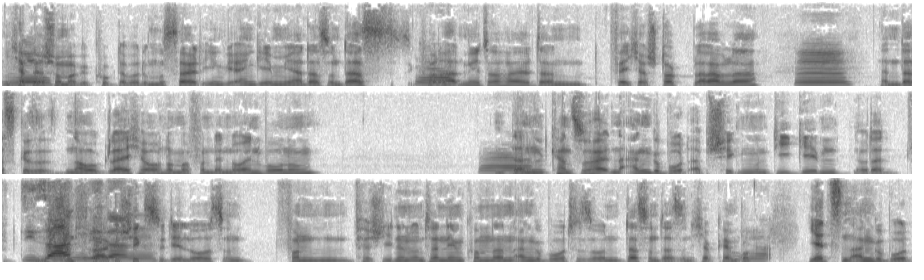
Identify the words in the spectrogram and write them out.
Ich habe Nee. ja schon mal geguckt, aber du musst halt irgendwie eingeben, ja, das und das, Ja. Quadratmeter halt, dann welcher Stock, bla bla bla. Hm, Dann das genau gleiche auch nochmal von der neuen Wohnung. Ja. Dann kannst du halt ein Angebot abschicken und die geben, oder Die eine Anfrage schickst du dir los und von verschiedenen Unternehmen kommen dann Angebote so und das und das. Und ich habe keinen Bock, Ja. jetzt ein Angebot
